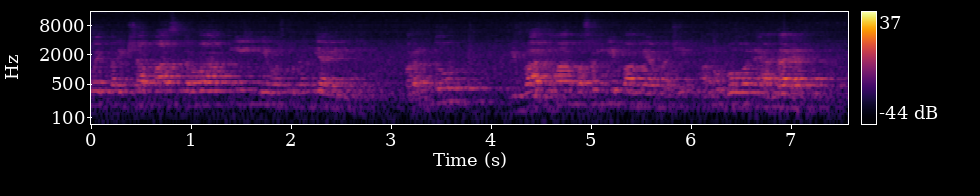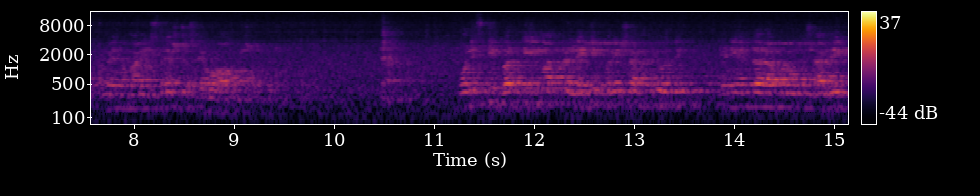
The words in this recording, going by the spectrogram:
કોઈ પરીક્ષા પાસ કરવાથી એ વસ્તુ નથી આવી પરંતુ વિભાગમાં પસંદગી પામ્યા પછી અનુભવોને આધારે તમે તમારી શ્રેષ્ઠ સેવાઓ આપી શકો પોલીસની ભરતી માત્ર લેખિત પરીક્ષા નથી હોતી, એની અંદર આપણું શારીરિક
